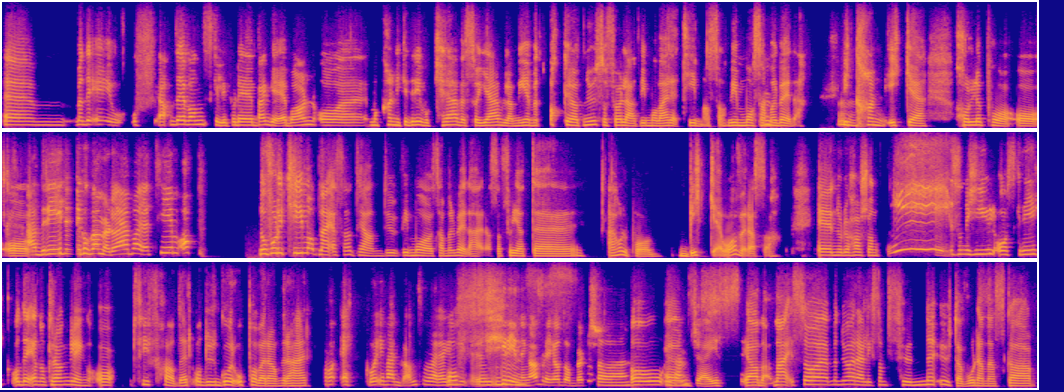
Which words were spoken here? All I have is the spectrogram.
Um, men det er jo uff, ja, det er vanskelig, for det, begge er barn, og eh, man kan ikke drive og kreve så jævla mye. Men akkurat nå så føler jeg at vi må være et team, altså. Vi må samarbeide. Vi mm. kan ikke holde på å, å Jeg driter i hvor gammel du er, bare team up! Nå får du team opp! Nei, jeg sa til han du, vi må samarbeide her, altså, fordi at eh, jeg holder på å bikke over, altså. Eh, når du har sånn sånn hyl og skrik, og det er noe krangling, og fy fader, og du går oppå hverandre her. Og ekko i veggene, så den der grininga blir jo dobbelt så intens. Ja da. Nei, så, men nå har jeg liksom funnet ut av hvordan jeg skal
